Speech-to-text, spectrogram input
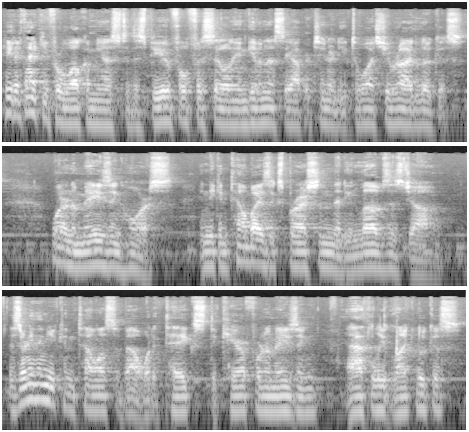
Peter, thank you for welcoming us to this beautiful facility and giving us the opportunity to watch you ride Lucas. What an amazing horse, and you can tell by his expression that he loves his job. Is there anything you can tell us about what it takes to care for an amazing athlete like Lucas?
